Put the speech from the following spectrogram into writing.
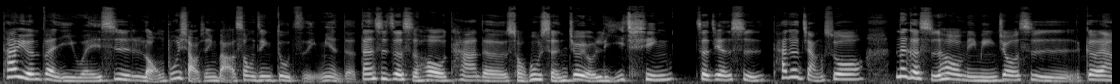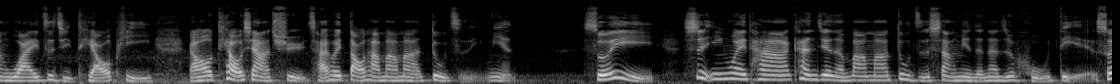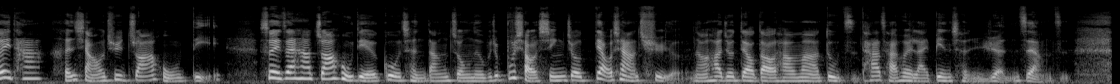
他原本以为是龙不小心把他送进肚子里面的，但是这时候他的守护神就有厘清这件事，他就讲说，那个时候明明就是个案歪自己调皮，然后跳下去才会到他妈妈肚子里面。所以是因为他看见了妈妈肚子上面的那只蝴蝶，所以他很想要去抓蝴蝶。所以在他抓蝴蝶的过程当中呢，我就不小心就掉下去了，然后他就掉到他妈妈肚子，他才会来变成人这样子。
